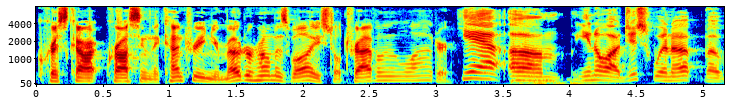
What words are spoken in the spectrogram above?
crisscrossing the country in your motorhome as well? Are you still traveling a lot? Or? yeah, um, you know, I just went up. Uh,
